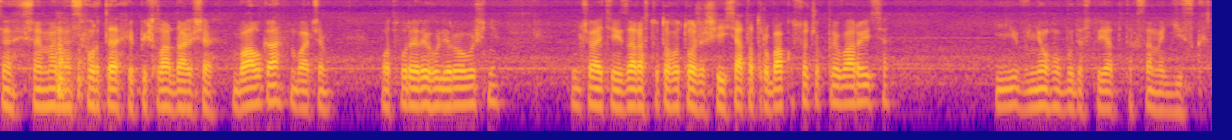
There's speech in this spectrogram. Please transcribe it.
Це ще в мене з фортехи пішла далі балка, бачимо, отвори. Получається, і зараз тут того теж 60 труба кусочок приварюється. І в нього буде стояти так само диск.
